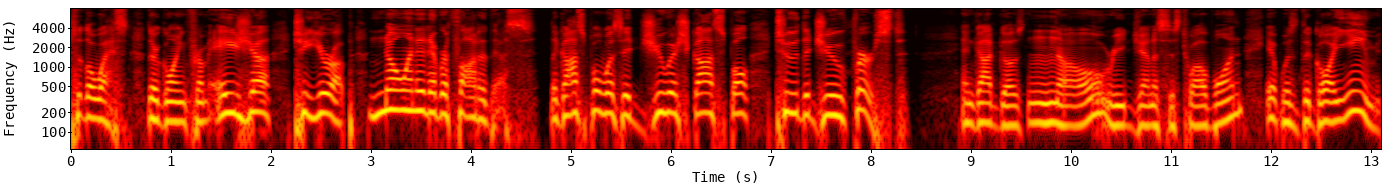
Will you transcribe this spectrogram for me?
to the west, they're going from Asia to Europe. No one had ever thought of this. The gospel was a Jewish gospel to the Jew first. And God goes, No, read Genesis 12 1. It was the Goyim.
